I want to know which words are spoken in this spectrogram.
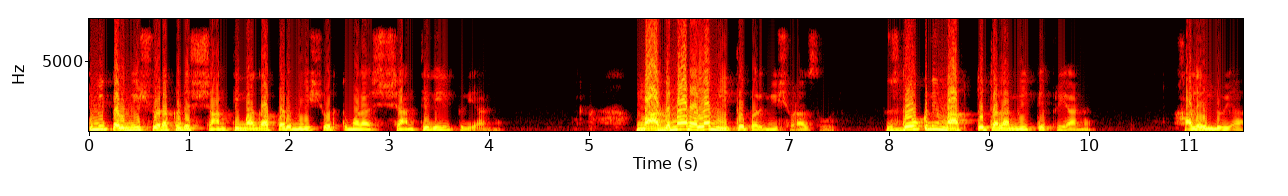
तुम्ही परमेश्वराकडे शांती मागा परमेश्वर तुम्हाला शांती देईल प्रियानो. मागणाऱ्याला मिळतं परमेश्वराजवळ. जो कोणी मागतो त्याला मिळते प्रियानो. हालेलुया.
